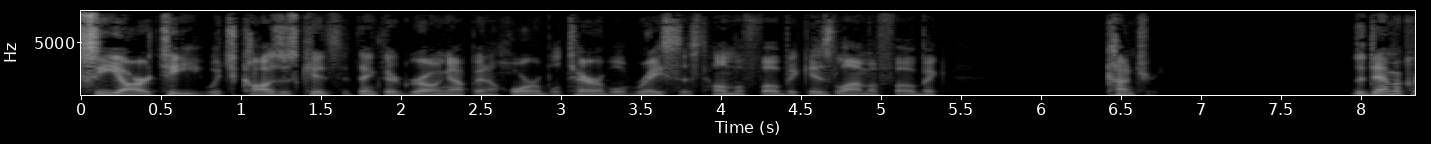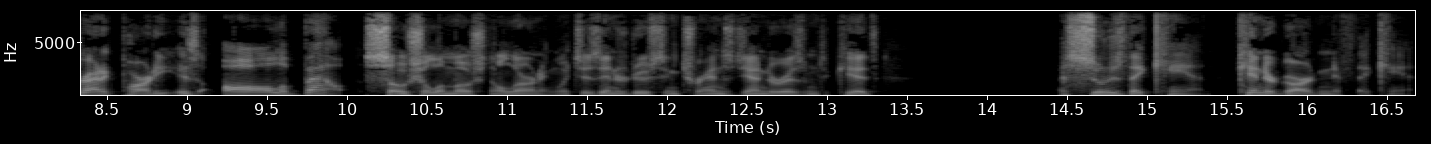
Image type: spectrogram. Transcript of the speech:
CRT, which causes kids to think they're growing up in a horrible, terrible, racist, homophobic, Islamophobic country. The Democratic Party is all about social emotional learning, which is introducing transgenderism to kids as soon as they can, kindergarten if they can.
